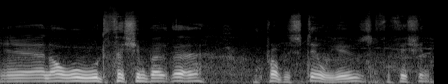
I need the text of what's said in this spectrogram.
yeah, an old fishing boat there. Probably still used for fishing.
